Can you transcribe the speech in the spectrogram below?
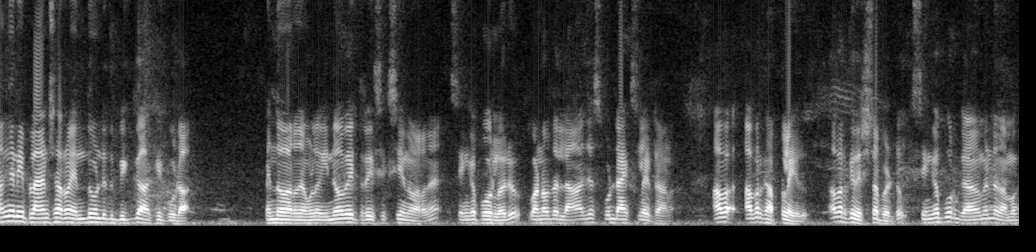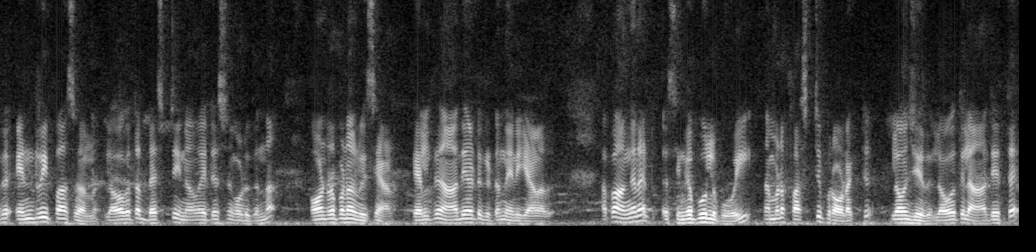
അങ്ങനെ ഈ പ്ലാൻ ഷവർമ എന്തുകൊണ്ട് ഇത് ബിഗ് ആക്കിക്കൂടാ എന്ന് പറഞ്ഞാൽ നമ്മൾ ഇന്നോവേറ്റ് ത്രീ സിക്സ്റ്റി എന്ന് പറഞ്ഞാൽ സിംഗപ്പൂരിലൊരു one of the largest food accelerator ആണ്. അവ അവർക്ക് അപ്ലൈ ചെയ്തു. അവർക്ക് ഇഷ്ടപ്പെട്ടു. സിംഗപ്പൂർ ഗവൺമെന്റ് നമുക്ക് എൻട്രി പാസ് തന്നു. ലോകത്തെ ബെസ്റ്റ് ഇന്നോവേറ്റേഴ്സിന് കൊടുക്കുന്ന ഓണ്ടർപ്രണർ വിസയാണ് കേരളത്തിന് ആദ്യമായിട്ട് കിട്ടുന്ന എനിക്കാണത്. അപ്പോൾ അങ്ങനെ സിംഗപ്പൂരിൽ പോയി. നമ്മുടെ ഫസ്റ്റ് പ്രോഡക്റ്റ് ലോഞ്ച് ചെയ്തു. ലോകത്തിൽ ആദ്യത്തെ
